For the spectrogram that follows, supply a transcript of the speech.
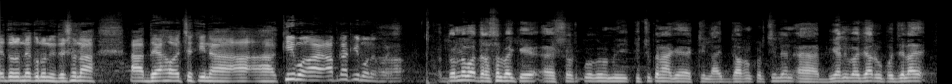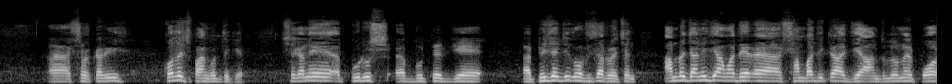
এই ধরনের কোনো নির্দেশনা আহ, দেয়া হয়েছে কিনা? কি আপনার কি মনে হয়? ধন্যবাদ রাসেল ভাইকে। সরকর্মী কিছুক্ষণ আগে একটি লাইভ ধারণ করছিলেন বিয়ানীবাজার উপজেলায় সরকারি কলেজ প্রাঙ্গণ থেকে। সেখানে পুরুষ বুথের যে প্রিজাইডিং অফিসার রয়েছেন, আমরা জানি যে আমাদের সাংবাদিকরা যে আন্দোলনের পর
